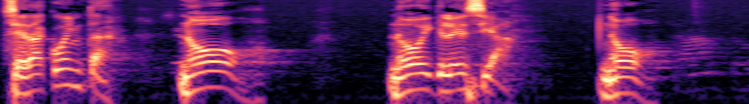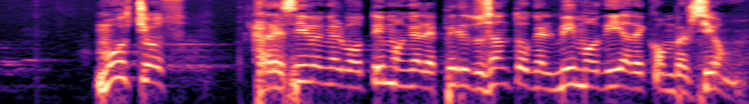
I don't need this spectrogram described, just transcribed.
¿Se da cuenta? No, no iglesia, no. Muchos reciben el bautismo en el Espíritu Santo en el mismo día de conversión,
